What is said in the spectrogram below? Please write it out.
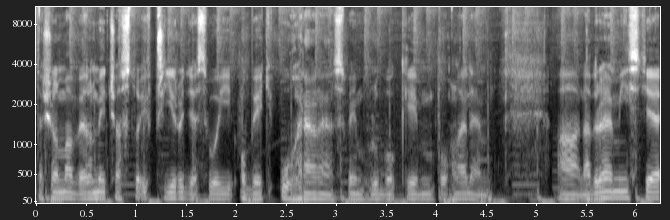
Ta šelma velmi často i v přírodě svoji oběť uhrané svým hlubokým pohledem. A na druhém místě,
